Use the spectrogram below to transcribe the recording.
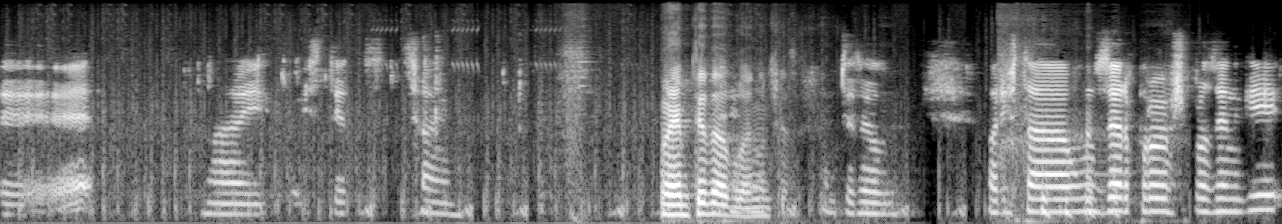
é, My Wasted Time. Não é MTW, não esqueças. MTW. Ora, isto está 1-0 para os, para os NG.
